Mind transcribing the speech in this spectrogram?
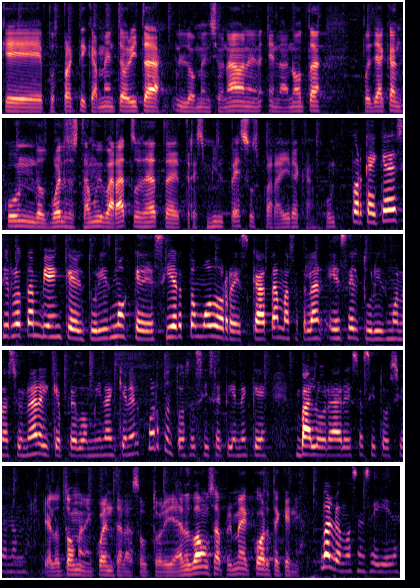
que pues prácticamente ahorita lo mencionaban en, en la nota, pues ya Cancún los vuelos están muy baratos, ya hasta de 3 mil pesos para ir a Cancún. Porque hay que decirlo también que el turismo que de cierto modo rescata Mazatlán es el turismo nacional, el que predomina aquí en el puerto, entonces sí se tiene que valorar esa situación, Omar. Que lo tomen en cuenta las autoridades. Nos vamos a primer corte, Kenia. Volvemos enseguida.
